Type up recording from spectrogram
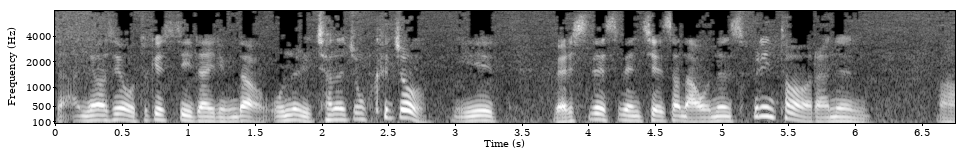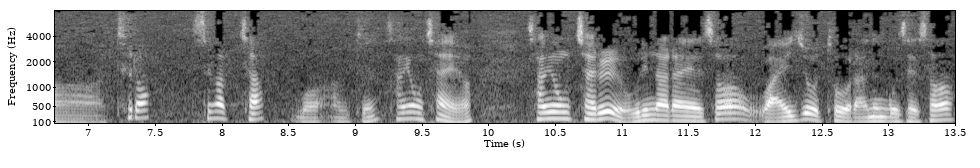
자, 안녕하세요. 오토캐스트 이다일입니다. 오늘 이 차는 좀 크죠? 이게 메르세데스 벤츠에서 나오는 스프린터라는 어, 트럭, 승합차, 뭐 아무튼 상용차예요. 상용차를 우리나라에서 YG 오토라는 곳에서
